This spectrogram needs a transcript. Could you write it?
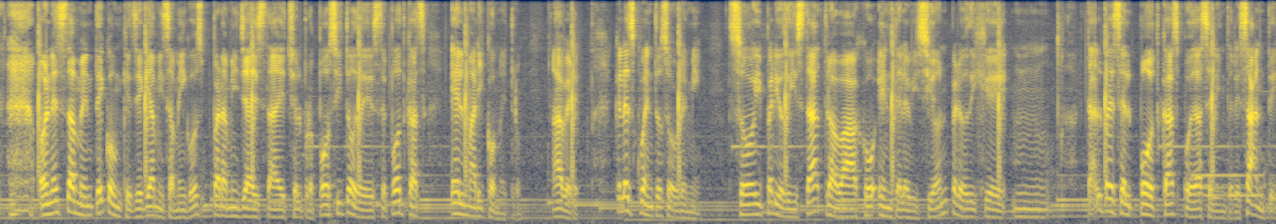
Honestamente, con que llegue a mis amigos, para mí ya está hecho el propósito de este podcast, el maricómetro. A ver, ¿qué les cuento sobre mí? Soy periodista, trabajo en televisión, pero dije, mm, tal vez el podcast pueda ser interesante,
